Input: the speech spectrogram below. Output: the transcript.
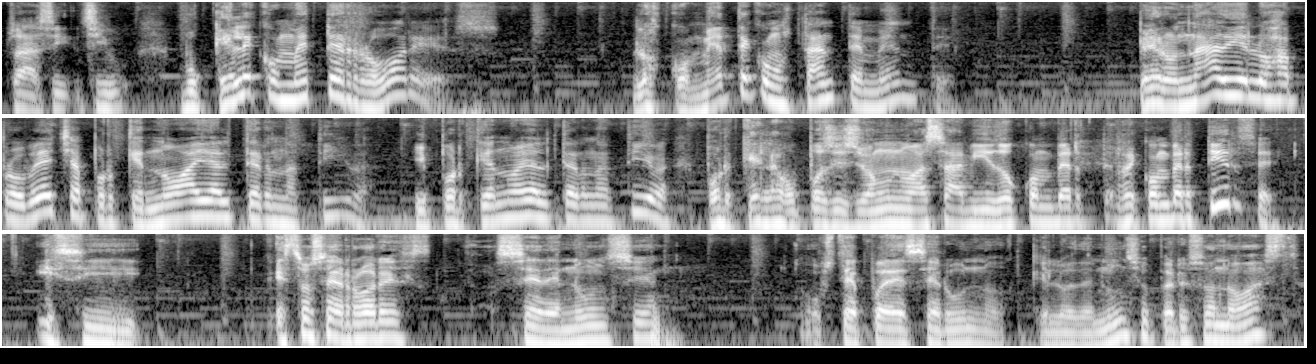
O sea, si, si Bukele comete errores, los comete constantemente, pero nadie los aprovecha porque no hay alternativa. ¿Y por qué no hay alternativa? Porque la oposición no ha sabido reconvertirse. Y si estos errores se denuncian, usted puede ser uno que lo denuncie, pero eso no basta.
